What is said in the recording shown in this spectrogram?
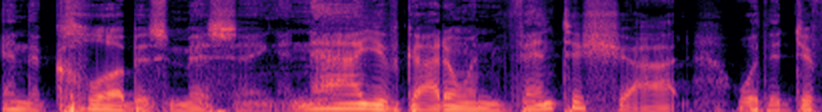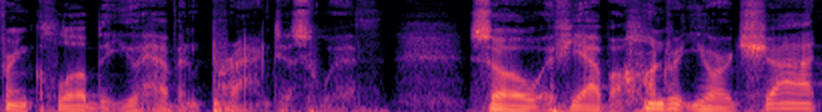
and the club is missing. Now you've got to invent a shot with a different club that you haven't practiced with. So if you have a 100 yard shot,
